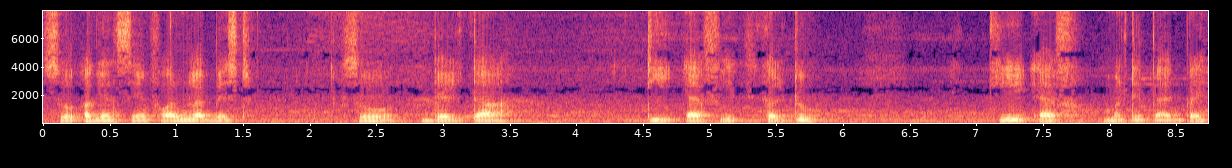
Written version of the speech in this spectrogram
So again same formula based. So delta tf is equal to kf multiplied by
